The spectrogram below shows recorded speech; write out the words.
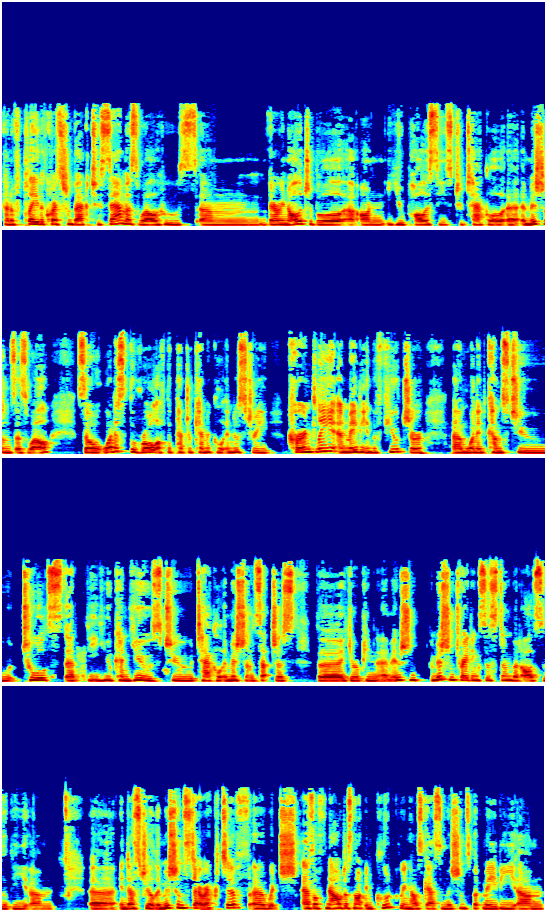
kind of play the question back to Sam as well, who's um, very knowledgeable uh, on EU policies to tackle uh, emissions as well. So, what is the role of the petrochemical industry currently and maybe in the future um, when it comes to tools that EU can use to tackle emissions, such as the European emission, emission trading system, but also the um, uh, Industrial Emissions Directive, uh, which as of now does not include greenhouse gas emissions, but maybe um,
